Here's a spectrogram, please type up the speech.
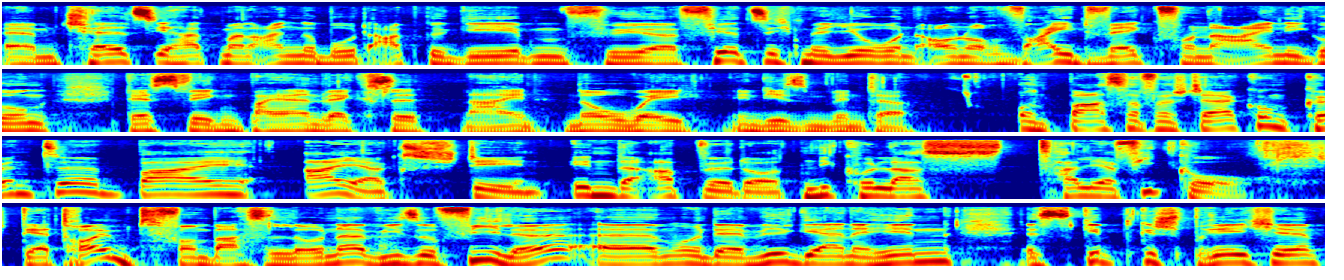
Ähm, Chelsea hat mal ein Angebot abgegeben für 40 Millionen, auch noch weit weg von der Einigung. Deswegen Bayern-Wechsel. Nein, no way in diesem Winter. Und Barca Verstärkung könnte bei Ajax stehen, in der Abwehr dort. Nicolas Tagliafico. Der träumt von Barcelona, wie so viele, ähm, und er will gerne hin. Es gibt Gespräche,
